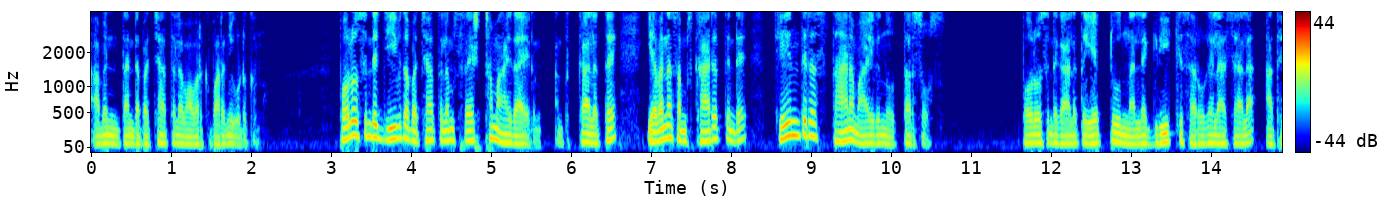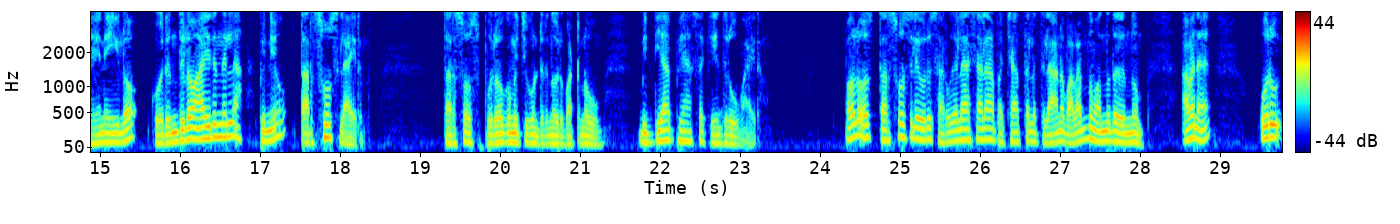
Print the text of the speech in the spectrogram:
അവൻ തന്റെ പശ്ചാത്തലം അവർക്ക് പറഞ്ഞുകൊടുക്കുന്നു പൌലോസിന്റെ ജീവിത പശ്ചാത്തലം ശ്രേഷ്ഠമായതായിരുന്നു. അക്കാലത്തെ യവന സംസ്കാരത്തിന്റെ കേന്ദ്രസ്ഥാനമായിരുന്നു തർസോസ്. പൌലോസിന്റെ കാലത്ത് ഏറ്റവും നല്ല ഗ്രീക്ക് സർവകലാശാല അഥേനയിലോ കൊരുന്തിലോ ആയിരുന്നില്ല. പിന്നെയോ തർസോസിലായിരുന്നു. തർസോസ് പുരോഗമിച്ചുകൊണ്ടിരുന്ന ഒരു പട്ടണവും വിദ്യാഭ്യാസ കേന്ദ്രവുമായിരുന്നു. പൌലോസ് തർസോസിലെ ഒരു സർവകലാശാല പശ്ചാത്തലത്തിലാണ് വളർന്നു വന്നത് എന്നും അവന് ഒരു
